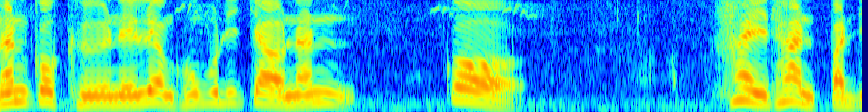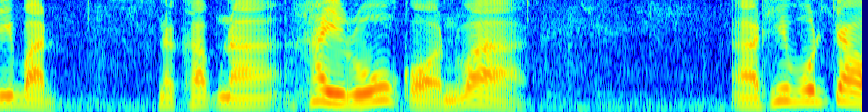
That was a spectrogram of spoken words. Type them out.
นั่นก็คือในเรื่องของพุทธเจ้านั้นก็ให้ท่านปฏิบัตินะครับนะให้รู้ก่อนว่าที่พุทธเจ้า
